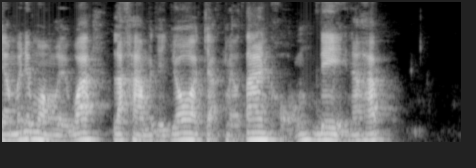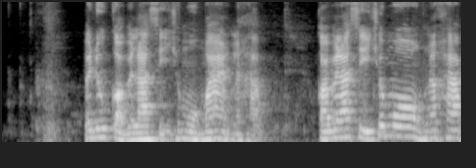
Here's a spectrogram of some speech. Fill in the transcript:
ยังไม่ได้มองเลยว่าราคามันจะย่อจากแนวต้านของ Day นะครับ ไปดูกรอบเวลา 4 ชั่วโมงบ้างนะครับกรอบเวลา 4 ชั่วโมงนะครับ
